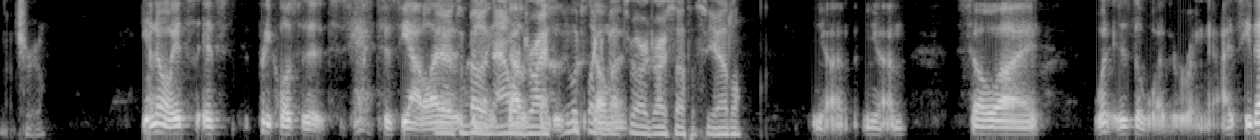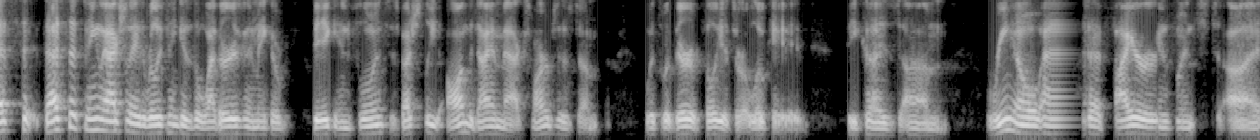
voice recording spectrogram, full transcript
not true. You know, it's it's pretty close to to, to Seattle. Yeah, it's I about an like hour drive. It looks like about two hour drive south of Seattle. Yeah, yeah. So, uh, what is the weather right now? I see that's the, that's the thing that actually I really think is the weather is going to make a big influence, especially on the Diamondbacks farm system with what their affiliates are located, because um, Reno has had fire influenced uh,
